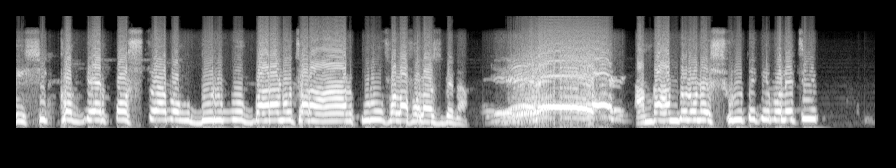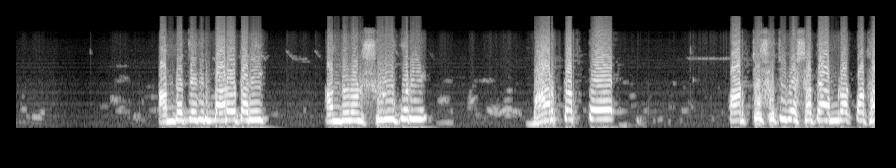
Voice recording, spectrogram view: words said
এই শিক্ষকদের কষ্ট এবং দুর্ভোগ বাড়ানো ছাড়া আর কোনো ফলাফল আসবে না। আমরা আন্দোলনের শুরু থেকে বলেছি, আমরা যেদিন বারো তারিখ আন্দোলন শুরু করি, ভারপ্রাপ্ত অর্থ সচিবের সাথে আমরা কথা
